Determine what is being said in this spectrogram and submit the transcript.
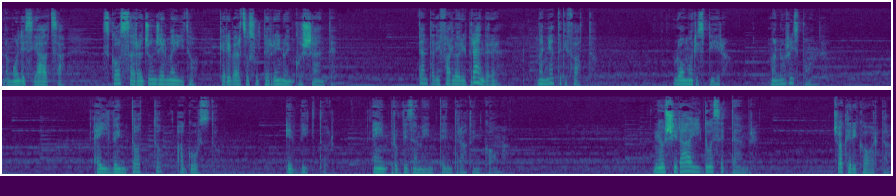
La moglie si alza, scossa raggiunge il marito che è riverso sul terreno incosciente. Tenta di farlo riprendere, ma niente di fatto. L'uomo respira, ma non risponde. È il 28 agosto e Victor è improvvisamente entrato in coma. Ne uscirà il 2 settembre. Ciò che ricorda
